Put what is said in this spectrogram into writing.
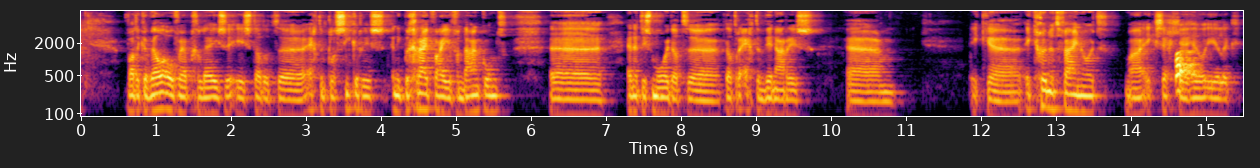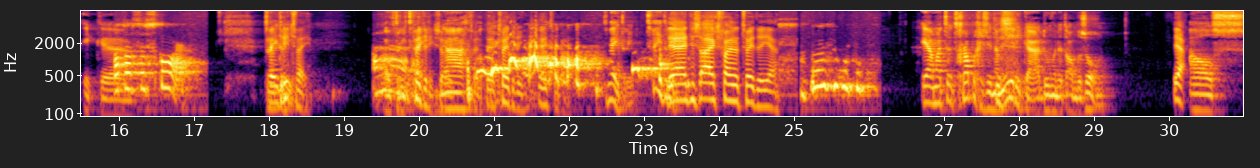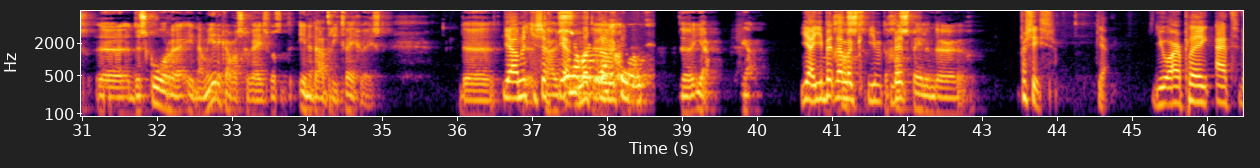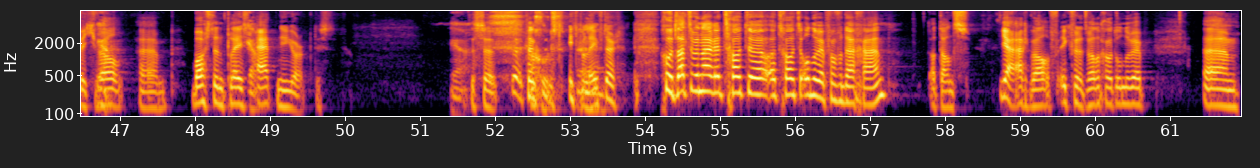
Wat ik er wel over heb gelezen is dat het eh, echt een klassieker is. En ik begrijp waar je vandaan komt. Eh, en het is mooi dat, eh, dat er echt een winnaar is. Ehm, ik, eh, ik gun het Feyenoord. Maar ik zeg je heel eerlijk. Ik, eh, Wat was de score? 2-3. 3-2. Ah, Of 3-2. 2-3, sorry. Ja, 2-3. Nee, 2-3. 2-3. 2-3. Ja, het is Ajax Feyenoord 2-3, ja. Ja, maar het, het grappige is, in Amerika doen we het andersom. Dus- Ja. Als eh, de score in Amerika was geweest, was het inderdaad 3-2 geweest. De, Ja, omdat de je zegt- thuis- ja, gefilmd. de, ja, ja. Ja, je bent namelijk... Je de bent, gastspelende. precies. Ja. You are playing at, weet je Ja. wel. ehm, Boston plays Ja. at New York. Dus, Ja. dus eh, goed, iets eh, beleefder. Goed, laten we naar het grote, het grote onderwerp van vandaag gaan. Althans, ja, eigenlijk wel. Ik vind het wel een groot onderwerp. Ehm,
